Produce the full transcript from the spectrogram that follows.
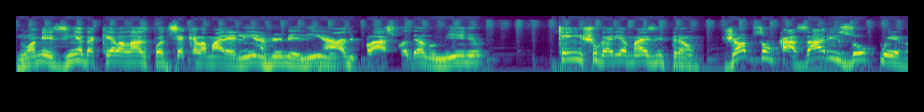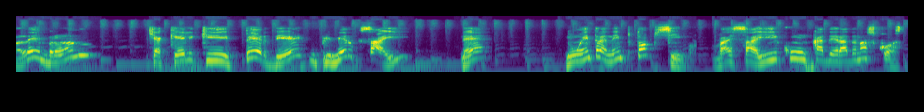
numa mesinha daquela lá, pode ser aquela amarelinha, vermelhinha, a de plástico, a de alumínio, quem enxugaria mais litrão? Jobson, Casares ou Cueva? Lembrando que aquele que perder, o primeiro que sair, né? Não entra nem pro top 5. Vai sair com cadeirada nas costas.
